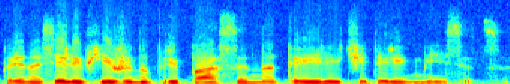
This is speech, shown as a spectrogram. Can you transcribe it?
приносили в хижину припасы на три или четыре месяца.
